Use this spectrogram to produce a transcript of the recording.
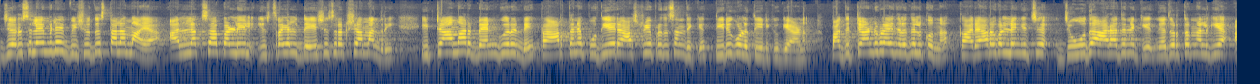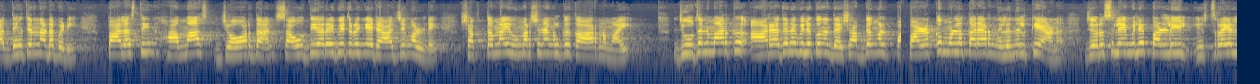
ജെറുസലേമിലെ വിശുദ്ധ സ്ഥലമായ അല്ലക്സ പള്ളിയിൽ ഇസ്രായേൽ ദേശീയ സുരക്ഷാ മന്ത്രി ഇറ്റാമാർ ബെൻഗുറിന്റെ പ്രാർത്ഥന പുതിയ രാഷ്ട്രീയ പ്രതിസന്ധിക്ക് തിരികൊളുത്തിയിരിക്കുകയാണ്. പതിറ്റാണ്ടുകളായി നിലനിൽക്കുന്ന കരാറുകൾ ലംഘിച്ച് ജൂത ആരാധനയ്ക്ക് നേതൃത്വം നൽകിയ അദ്ദേഹത്തിന്റെ നടപടി Palestine Hamas Jordan Saudi Arabia തുടങ്ങിയ രാജ്യങ്ങളുടെ ശക്തമായ വിമർശനങ്ങൾക്ക് കാരണമായി. ജൂതന്മാർക്ക് ആരാധന വിലക്കുന്ന ദശാബ്ദങ്ങൾ പഴക്കമുള്ള കരാർ നിലനിൽക്കെയാണ് ജെറുസലേമിലെ പള്ളിയിൽ ഇസ്രായേൽ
